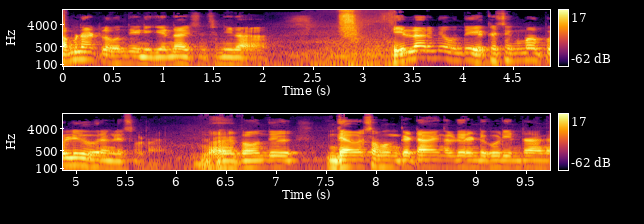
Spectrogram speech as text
தமிழ்நாட்டில் வந்து இன்னைக்கு என்ன ஆயிடுச்சுன்னு சொன்னீங்கன்னா எல்லாருமே வந்து எக்கச்சக்கமாக புள்ளி விவரங்களை சொல்கிறாங்க இப்போ வந்து தேவர் சமூகம் கேட்டால் எங்கள்ட்ட ரெண்டு கோடின்றாங்க.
